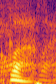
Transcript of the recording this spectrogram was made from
Classic.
